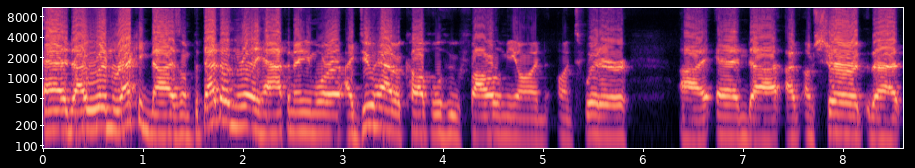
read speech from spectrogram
and I wouldn't recognize them, but that doesn't really happen anymore. I do have a couple who follow me on, on Twitter, uh, and uh, I'm sure that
